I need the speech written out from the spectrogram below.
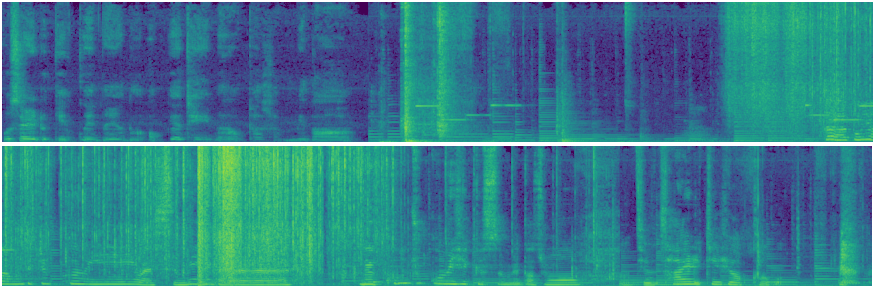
옷을 이렇게 입고 있는 이유는 어깨 대이면 아파서입니다. 자고 형제 쭈꾸미 왔습니다. 매콤 쭈꾸미 시켰습니다, 저. 어, 지금 4일째 휴학하고.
